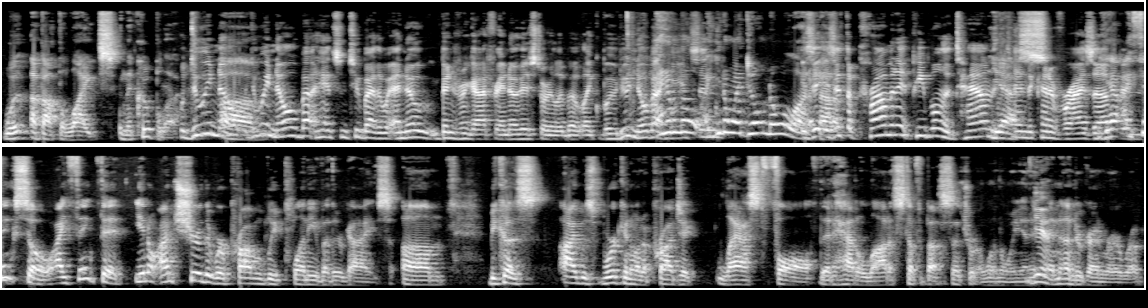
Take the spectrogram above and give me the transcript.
what, about the lights in the cupola. Well, do we know? Um, do we know about Hanson too? By the way, I know Benjamin Godfrey. I know his story a little bit. Like, but do we know about I don't know. Hanson? You know, I don't know a lot is it, is it. the prominent people in the town that Yes. tend to kind of rise up? Yeah, I think so. I think that you know, I'm sure there were probably plenty of other guys um, because I was working on a project last fall that had a lot of stuff about Central Illinois and, Yeah. and Underground Railroad,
